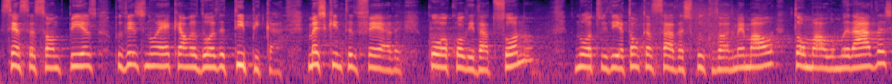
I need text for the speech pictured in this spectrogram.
sensação de peso, por vezes não é aquela dor típica mas que interfere com a qualidade do sono. No outro dia estão cansadas porque dormem mal, estão mal humeradas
